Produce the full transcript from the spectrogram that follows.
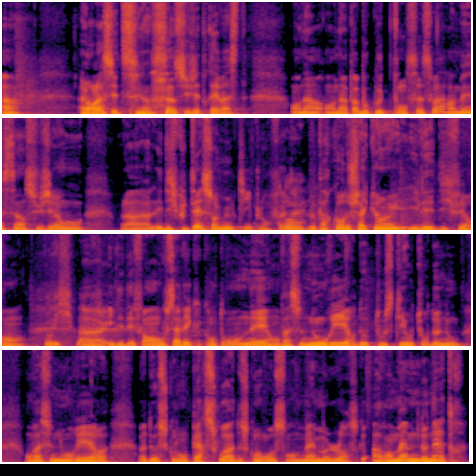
Ah, alors là, c'est un, un, sujet très vaste. On n'a on a pas beaucoup de temps ce soir, mais c'est un sujet où voilà, les difficultés elles sont multiples en fait. Ouais. Le parcours de chacun, il, il est différent. Oui, bah, euh, il est différent. Vous savez que quand on est, on va se nourrir de tout ce qui est autour de nous. On va se nourrir de ce que l'on perçoit, de ce qu'on ressent, même lorsque, avant même de naître.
